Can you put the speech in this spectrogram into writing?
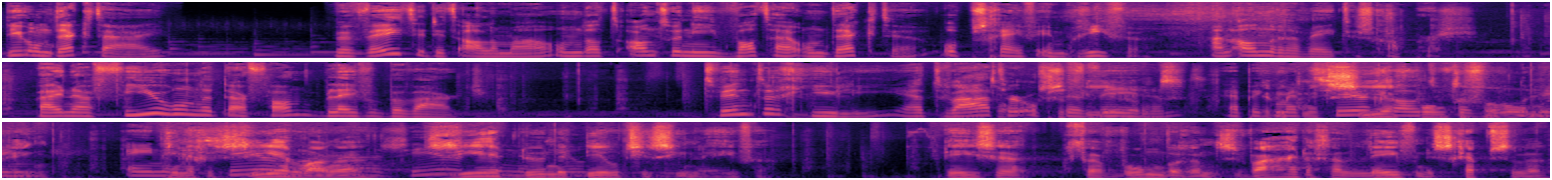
Die ontdekte hij. We weten dit allemaal omdat Anthony wat hij ontdekte opschreef in brieven aan andere wetenschappers. Bijna 400 daarvan bleven bewaard. 20 juli, het water observerend, heb ik met zeer grote verwondering enige zeer lange, zeer dunne deeltjes zien leven. Deze verwonderenswaardige levende schepselen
